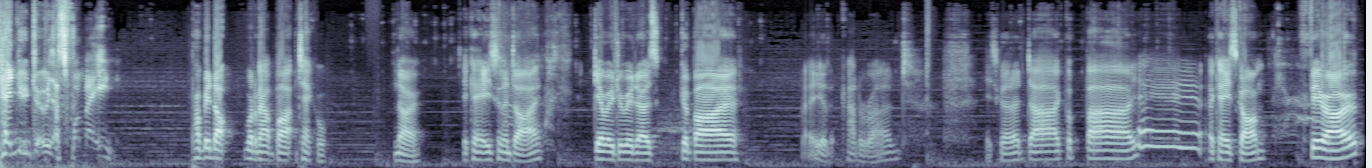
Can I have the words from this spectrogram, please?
can you do this for me? Probably not. What about Bart Tackle? No. Okay, he's gonna die. Gary Doritos, goodbye. Hey, kind of rhymed. He's gonna die. Goodbye. Okay, he's gone. Fearow,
